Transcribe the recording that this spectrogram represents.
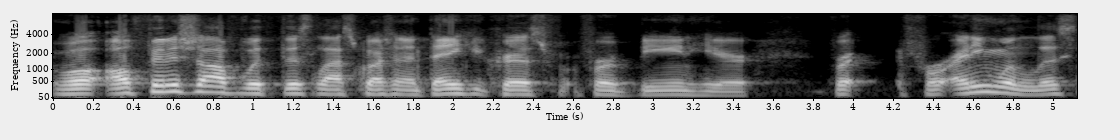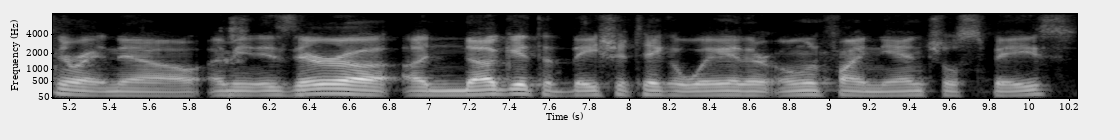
Well, I'll finish off with this last question, and thank you, Chris, for, for being here. For for anyone listening right now, I mean, is there a, a nugget that they should take away in their own financial space,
